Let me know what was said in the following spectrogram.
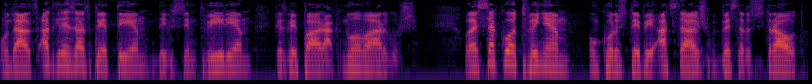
Un Dāvids atgriezās pie tiem 200 vīriem, kas bija pārāk novārguši, lai sekot viņam un kurus tie bija atstājuši pie besaras strauta.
